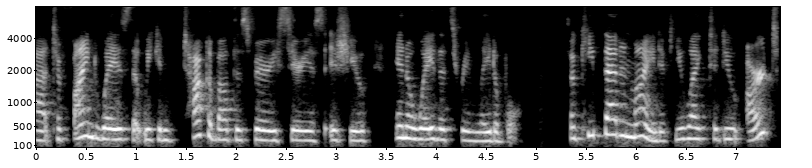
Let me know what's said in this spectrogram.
uh, to find ways that we can talk about this very serious issue in a way that's relatable. So keep that in mind. If you like to do art,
